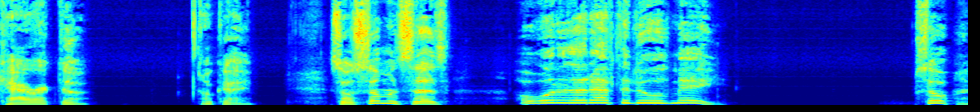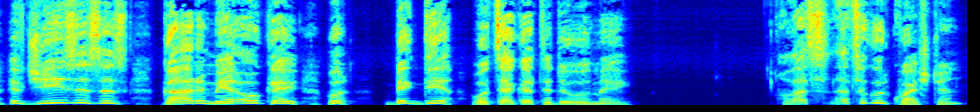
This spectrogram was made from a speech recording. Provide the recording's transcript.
character. Okay. So someone says, oh, what does that have to do with me? So if Jesus is God and man, okay, well, big deal. What's that got to do with me? Well, that's, that's a good question.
